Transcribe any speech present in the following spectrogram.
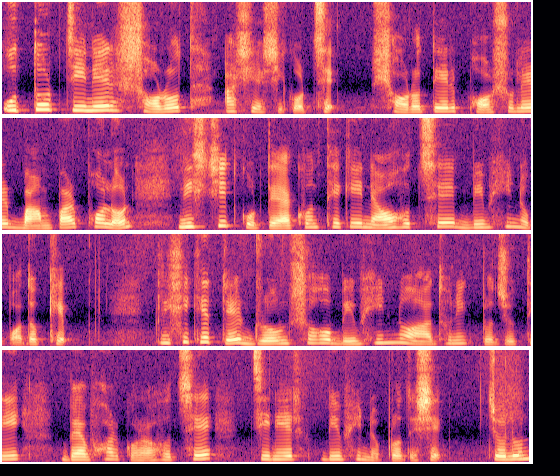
উত্তর চীনের শরৎ আশি আশি করছে। শরতের ফসলের বাম্পার ফলন নিশ্চিত করতে এখন থেকে নেওয়া হচ্ছে বিভিন্ন পদক্ষেপ। কৃষিক্ষেত্রে ড্রোন সহ বিভিন্ন আধুনিক প্রযুক্তি ব্যবহার করা হচ্ছে চীনের বিভিন্ন প্রদেশে। চলুন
